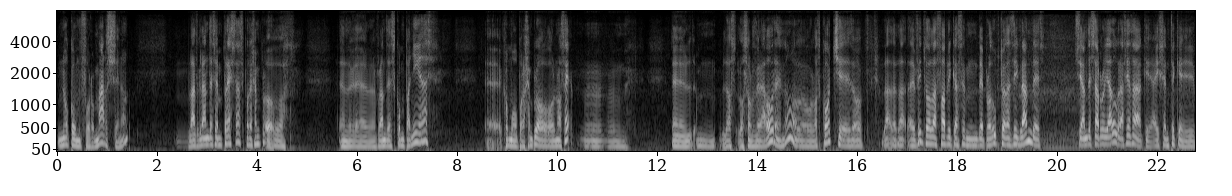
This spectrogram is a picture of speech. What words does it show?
no conformarse, ¿no? Las grandes empresas, por ejemplo, las grandes compañías, eh, como por ejemplo, no sé, mm, mm, los, ordenadores, ¿no? O los coches, o en fin, todas las fábricas de productos así grandes, se han desarrollado gracias a que hay gente que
